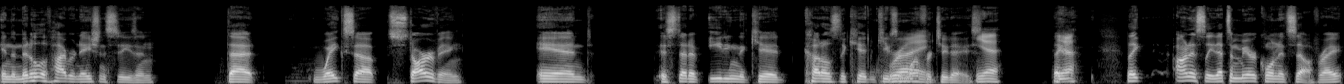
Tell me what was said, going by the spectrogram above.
in the middle of hibernation season that wakes up starving, and instead of eating the kid, cuddles the kid and keeps him warm for two days. yeah Like, Yeah. Like honestly, that's a miracle in itself, right?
